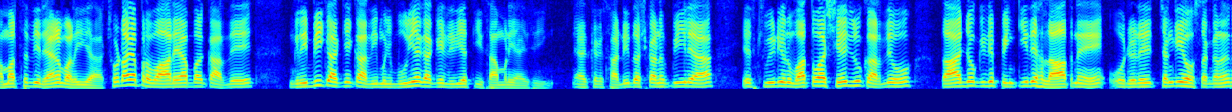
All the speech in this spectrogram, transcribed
ਅੰਮ੍ਰਿਤਸਰ ਦੀ ਰਹਿਣ ਵਾਲੀ ਆ। ਛੋਟਾ ਜਿਹਾ ਪਰਿਵਾਰ ਆ ਪਰ ਘਰ ਦੇ ਗਰੀਬੀ ਕਰਕੇ ਘਰ ਦੀ ਮਜਬੂਰੀਆਂ ਕਰਕੇ ਜਿਹੜੀ ਇਹ ਧੀ ਸਾਹਮਣੇ ਆਈ ਸੀ। ਇਸ ਕਰਕੇ ਸਾਡੀ ਦਰਸ਼ਕਾਂ ਨੂੰ ਅਪੀਲ ਆ, ਇਸ ਵੀਡੀਓ ਨੂੰ ਵੱਧ ਤੋਂ ਵੱਧ ਸ਼ੇਅਰ ਜ਼ਰੂਰ ਕਰ ਦਿਓ, ਤਾਂ ਜੋ ਕਿ ਜਿਹੜੇ ਪਿੰਕੀ ਦੇ ਹਾਲਾਤ ਨੇ, ਉਹ ਜਿਹੜੇ ਚੰਗੇ ਹੋ ਸਕਣ,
